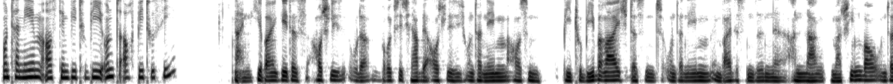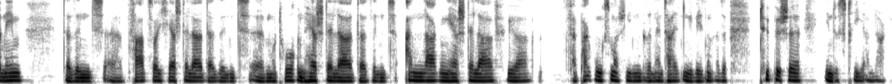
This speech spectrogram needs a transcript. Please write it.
Unternehmen aus dem B2B und auch B2C? Nein, hierbei geht es ausschließlich oder berücksichtigt haben wir ausschließlich Unternehmen aus dem B2B-Bereich. Das sind Unternehmen im weitesten Sinne Anlagen- und Maschinenbauunternehmen. Da sind äh, Fahrzeughersteller, da sind äh, Motorenhersteller, da sind Anlagenhersteller für Verpackungsmaschinen drin enthalten gewesen. Also typische Industrieanlagen.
